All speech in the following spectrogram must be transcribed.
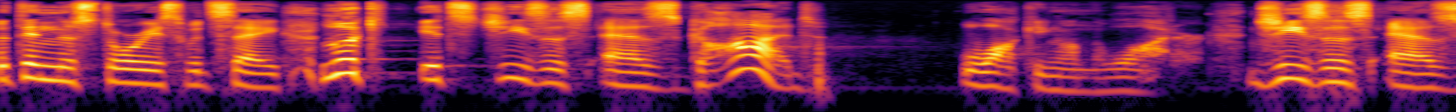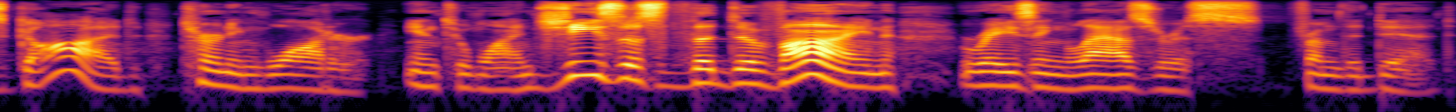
But then Nestorius would say, Look, it's Jesus as God walking on the water. Jesus as God turning water into wine. Jesus the divine raising Lazarus from the dead.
